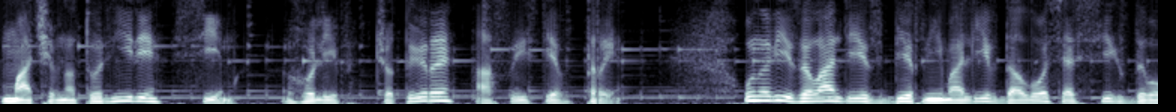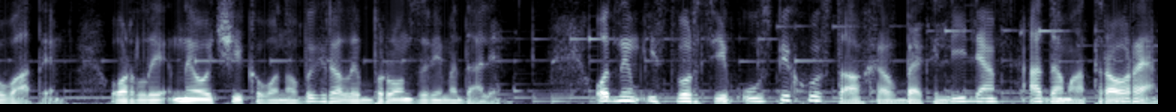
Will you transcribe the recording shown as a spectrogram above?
Матчів на турнірі 7, голів 4, асистів 3. У Новій Зеландії збірній Малі вдалося всіх здивувати. Орли неочікувано виграли бронзові медалі. Одним із творців успіху став хавбек Ліля Адама Траоре.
